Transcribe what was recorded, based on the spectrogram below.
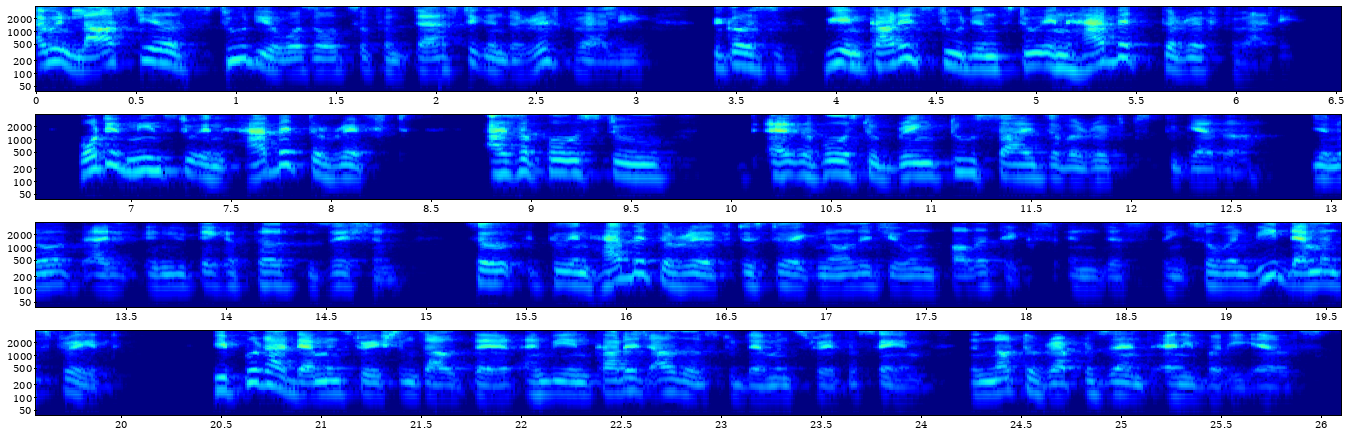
I mean, last year's studio was also fantastic in the Rift Valley because we encourage students to inhabit the Rift Valley. What it means to inhabit the rift as opposed to as opposed to bring two sides of a rift together you know, as, and you take a third position. So to inhabit the rift is to acknowledge your own politics in this thing. So when we demonstrate, we put our demonstrations out there and we encourage others to demonstrate the same and not to represent anybody else.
